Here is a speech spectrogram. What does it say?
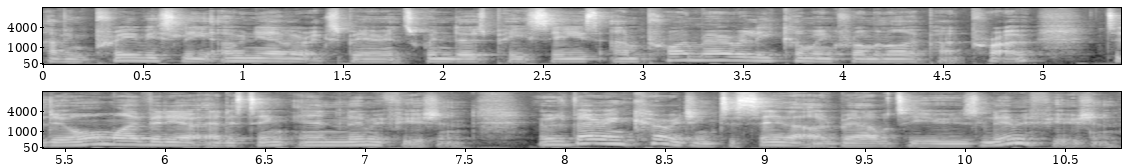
having previously only ever experienced Windows PCs and primarily coming from an iPad Pro to do all my video editing in LumaFusion. It was very encouraging to see that I'd be able to use LumaFusion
